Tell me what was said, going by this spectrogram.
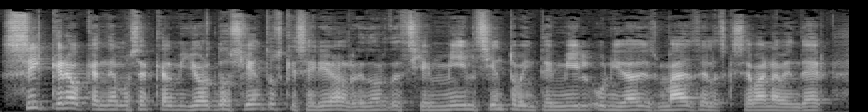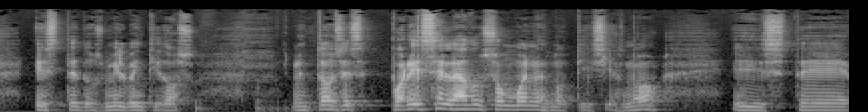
sí creo que andemos cerca del millón 200, que serían alrededor de 100 mil, 120 mil unidades más de las que se van a vender este 2022. Entonces, por ese lado son buenas noticias, ¿no? Este,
